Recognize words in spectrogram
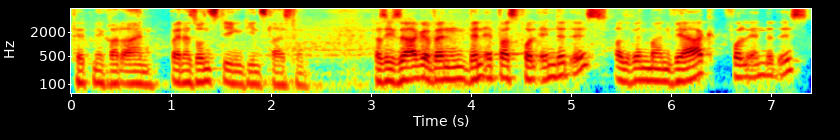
fällt mir gerade ein bei einer sonstigen Dienstleistung. Dass ich sage, wenn, wenn etwas vollendet ist, also wenn mein Werk vollendet ist,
